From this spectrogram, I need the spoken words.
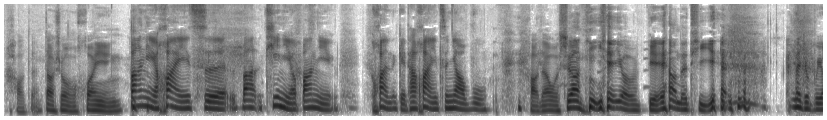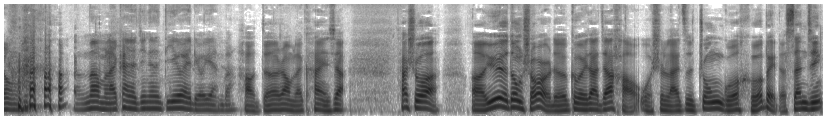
好的，到时候我欢迎。帮你换一次，帮替你帮你换给他换一次尿布。好的，我希望你也有别样的体验。那就不用了。那我们来看一下今天的第一位留言吧。好的，让我们来看一下。他说：“啊，悦动首尔的各位大家好，我是来自中国河北的三金。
